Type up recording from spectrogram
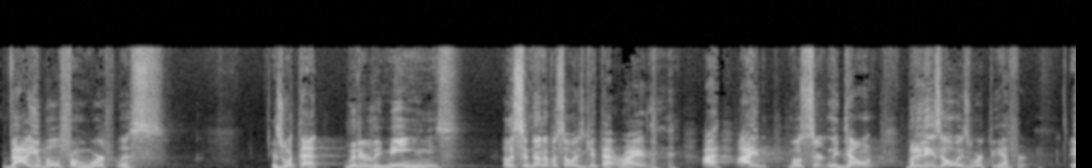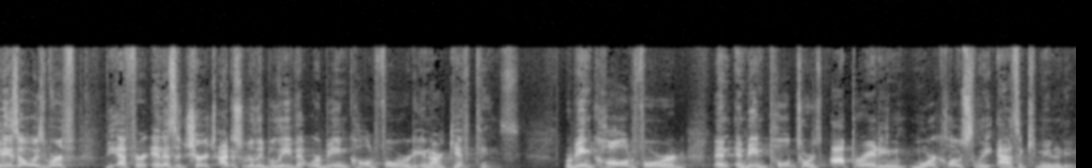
Valuable from worthless is what that literally means. listen, none of us always get that right. I, I most certainly don't, but it is always worth the effort. It is always worth the effort. And as a church, I just really believe that we're being called forward in our giftings. We're being called forward and, and being pulled towards operating more closely as a community.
